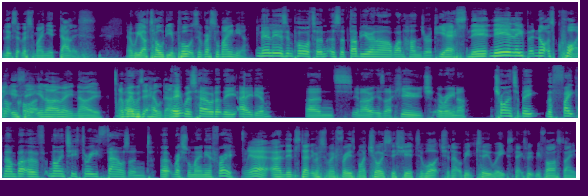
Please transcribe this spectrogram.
looks at WrestleMania Dallas, and we are told the importance of WrestleMania. Nearly as important as the WNR 100. Yes, near, nearly, but not as quite, Not is quite, it? You know no. what I mean? No. And Um, where was it held, Dan? It was held at the Stadium, and you know it is a huge arena. Trying to beat the fake number of ninety three thousand at WrestleMania three. yeah, and incidentally, WrestleMania 3 is my choice this year to watch, and that will be in two weeks. Next week will be Fastlane.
